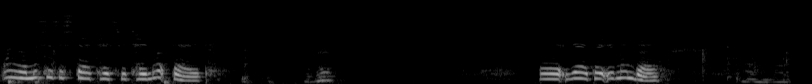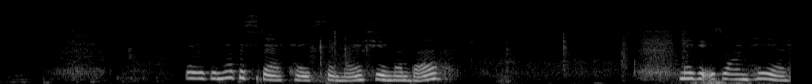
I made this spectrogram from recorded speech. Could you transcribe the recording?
Hang on, this is the staircase we came up, babe. Is it? Uh, yeah, don't you remember? There was another staircase somewhere, if you remember. Maybe it was round here.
